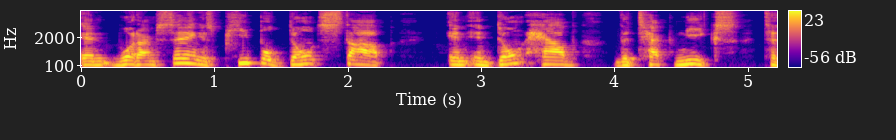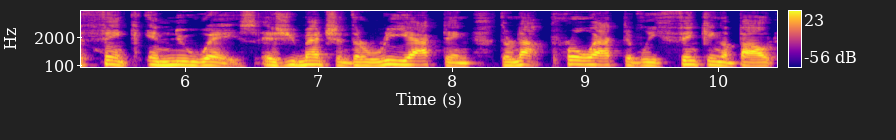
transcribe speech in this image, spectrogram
And what I'm saying is people don't stop and, and don't have the techniques to think in new ways. As you mentioned, they're reacting. They're not proactively thinking about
